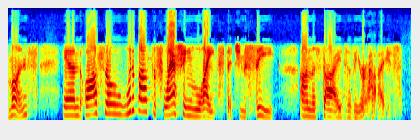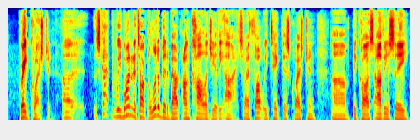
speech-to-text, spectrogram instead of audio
months. And also, what about the flashing lights that you see on the sides of your eyes? Great question. Uh, Scott, we wanted to talk a little bit about oncology of the eye. So I thought we'd take this question um, because obviously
